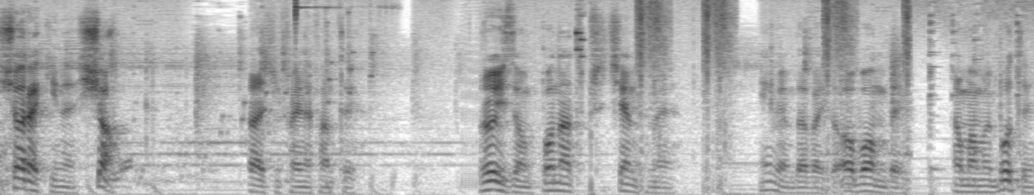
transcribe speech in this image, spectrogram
Siorekiny, sio. Dajcie mi fajne fanty. Trójząb, ponadprzeciętny. Nie wiem, dawaj to. O, bomby. O, mamy buty.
